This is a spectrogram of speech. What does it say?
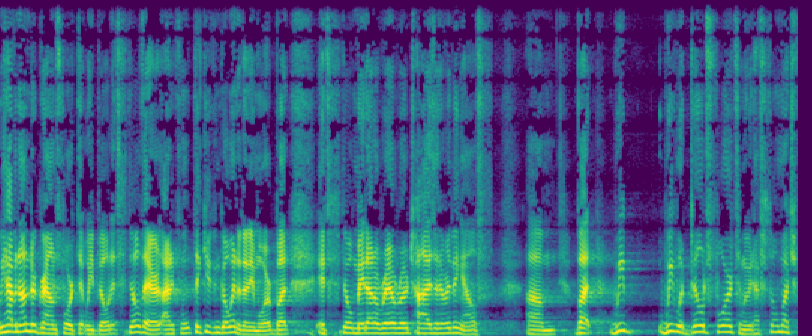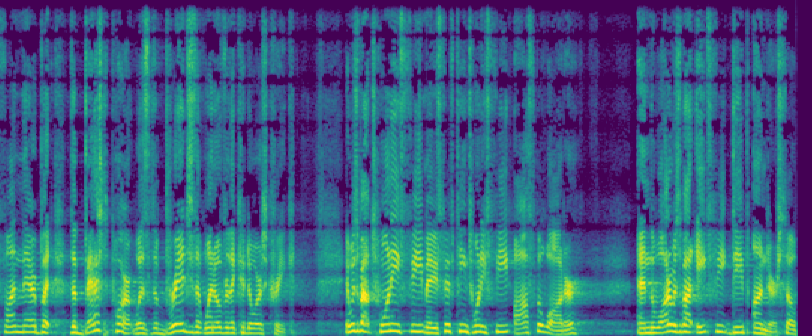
We have an underground fort that we built. It's still there. I don't think you can go in it anymore, but it's still made out of railroad ties and everything else. Um, but we we would build forts and we would have so much fun there. But the best part was the bridge that went over the Codorus Creek. It was about 20 feet, maybe 15, 20 feet off the water. And the water was about eight feet deep under. So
